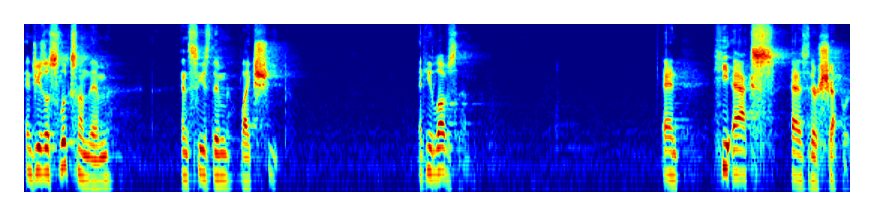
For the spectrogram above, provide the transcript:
And Jesus looks on them and sees them like sheep. And he loves them. And he acts as their shepherd.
